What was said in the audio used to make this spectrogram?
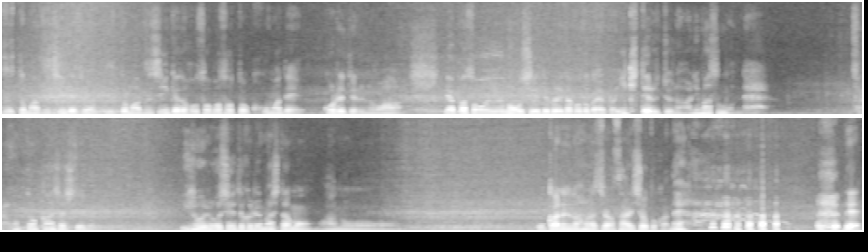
ずっと貧しいですよ。ずっと貧しいけど細々とここまで来れてるのはやっぱそういうのを教えてくれたことがやっぱ生きてるっていうのはありますもんね。それ本当に感謝してる。いろいろ教えてくれましたもん。あのお金の話は最初とかね。で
